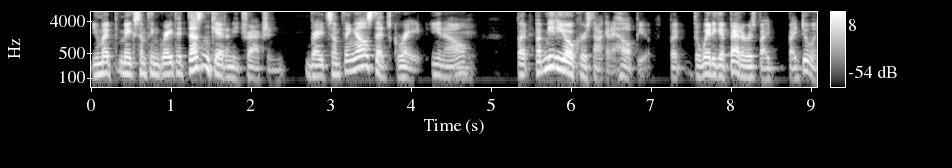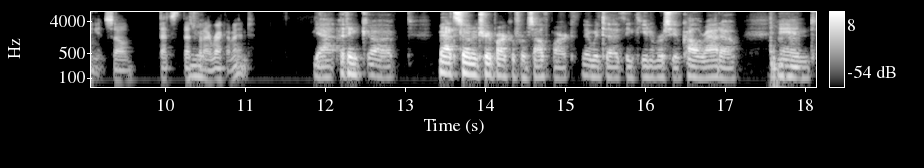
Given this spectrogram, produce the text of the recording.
you might make something great that doesn't get any traction. Write something else that's great. You know, Mhm. but but mediocre is not going to help you. But the way to get better is by by doing it. So that's that's what I recommend. Yeah, I think uh, Matt Stone and Trey Parker from South Park. They went to I think the University of Colorado, Mhm. and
